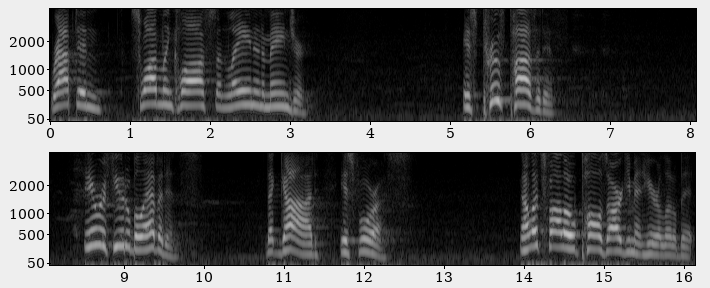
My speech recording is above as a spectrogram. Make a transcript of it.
wrapped in swaddling cloths and laying in a manger, is proof positive, irrefutable evidence that God is for us. Now let's follow Paul's argument here a little bit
